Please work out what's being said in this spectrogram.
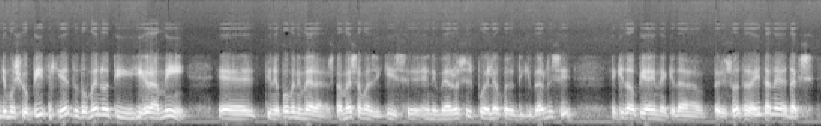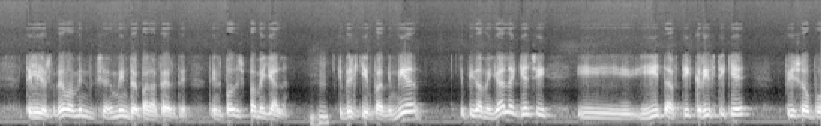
δημοσιοποιήθηκε δεδομένου ότι η γραμμή ε, την επόμενη μέρα στα μέσα μαζικής ενημέρωσης που ελέγχονται την κυβέρνηση εκεί τα οποία είναι και τα περισσότερα ήταν εντάξει τελείωσε το θέμα μην, μην το επαναφέρετε την υπόθεση πάμε για άλλα mm-hmm. υπήρχε και η πανδημία και πήγαμε για άλλα και έτσι η, η ήττα αυτή κρύφτηκε πίσω από,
